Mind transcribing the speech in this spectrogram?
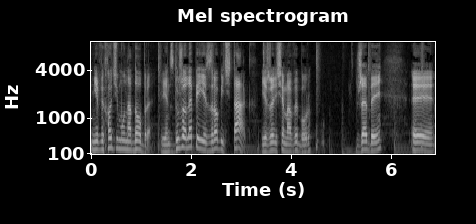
nie wychodzi mu na dobre. Więc dużo lepiej jest zrobić tak, jeżeli się ma wybór, żeby Y,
